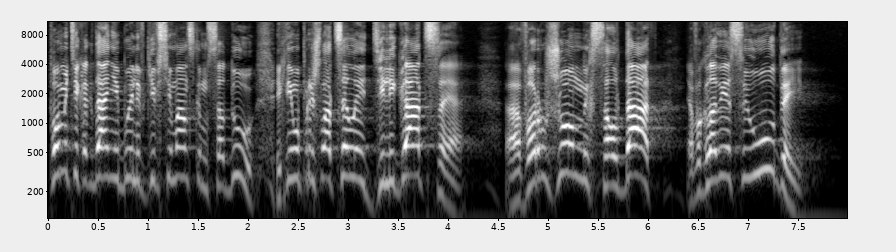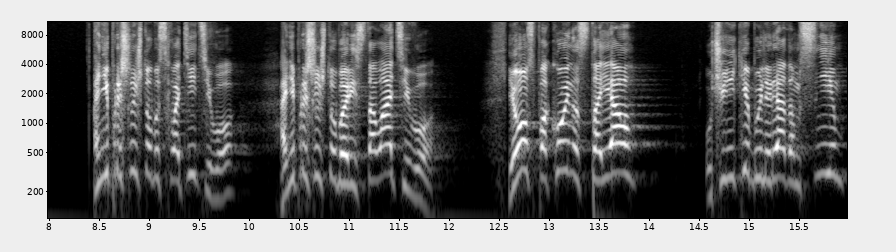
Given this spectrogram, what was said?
Помните, когда они были в Гефсиманском саду, и к нему пришла целая делегация э, вооруженных солдат, во главе с Иудой. Они пришли, чтобы схватить его. Они пришли, чтобы арестовать его. И он спокойно стоял, ученики были рядом с ним,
